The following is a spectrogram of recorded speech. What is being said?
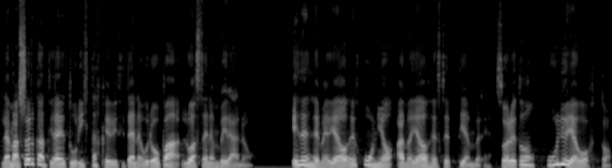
La mayor cantidad de turistas que visitan Europa lo hacen en verano. Es desde mediados de junio a mediados de septiembre, sobre todo en julio y agosto,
